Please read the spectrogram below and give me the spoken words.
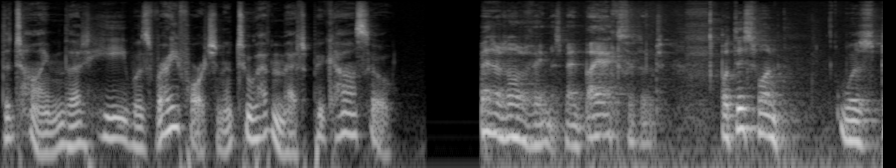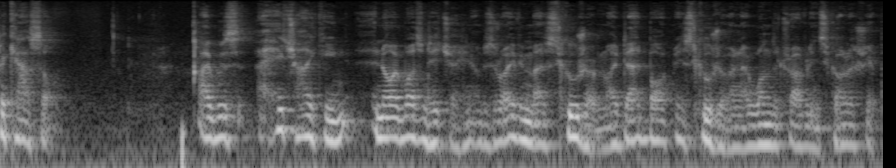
the time that he was very fortunate to have met Picasso. Met a lot of famous men by accident, but this one was Picasso. I was hitchhiking. No, I wasn't hitchhiking. I was driving my scooter. My dad bought me a scooter when I won the travelling scholarship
